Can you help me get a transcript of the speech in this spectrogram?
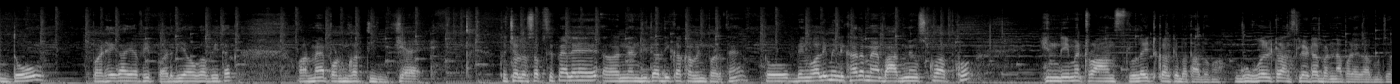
दो पढ़ेगा या फिर पढ़ दिया होगा अभी तक और मैं पढ़ूँगा तीन। जय। तो चलो सबसे पहले नंदिता दी का कमेंट पढ़ते हैं। तो बंगाली में लिखा था मैं बाद में उसको आपको हिंदी में ट्रांसलेट करके बता दूँगा। गूगल ट्रांसलेटर बनना पड़ेगा मुझे।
